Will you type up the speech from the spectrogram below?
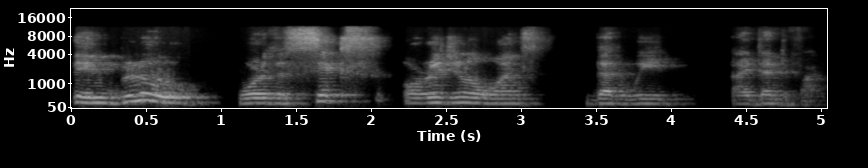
in blue were the six original ones that we identified.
